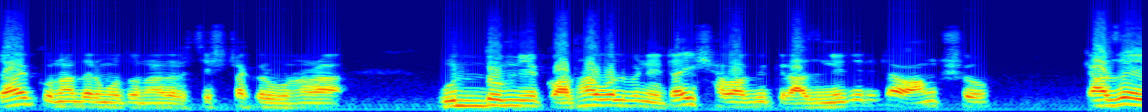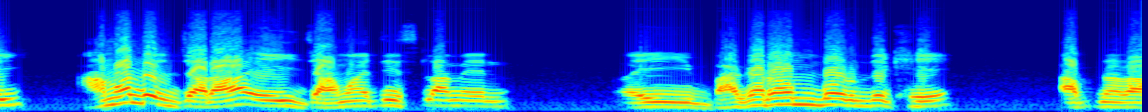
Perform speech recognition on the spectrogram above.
যাই হোক, ওনাদের মতো ওনাদের চেষ্টা করব ওনারা উদ্যম নিয়ে কথা বলবেন, এটাই স্বাভাবিক রাজনীতির এটা অংশ। কাজেই আমাদের যারা এই জামায়াত ইসলামের এই বাগাড়ম্বর দেখে আপনারা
